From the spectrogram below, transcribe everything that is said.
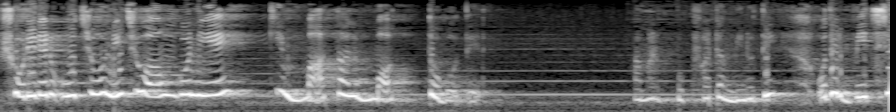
শরীরের উঁচু নিচু অঙ্গ নিয়ে কি মাতাল মত্তবোধের। আমার বুক ফাটা মিনতি, ওদের বিচ্ছি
